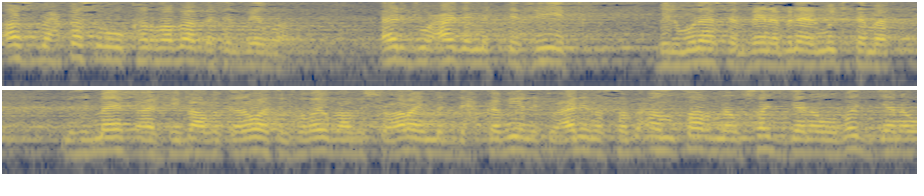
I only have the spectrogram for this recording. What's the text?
أصبح قصره كالربابة البيضاء. أرجو عدم التفريق بالمناسبة بين أبناء المجتمع. مثل ما يفعل في بعض القنوات الفضائية وبعض الشعراء يمدح قبيلته علينا صب أمطرنا وصجنا وضجنا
